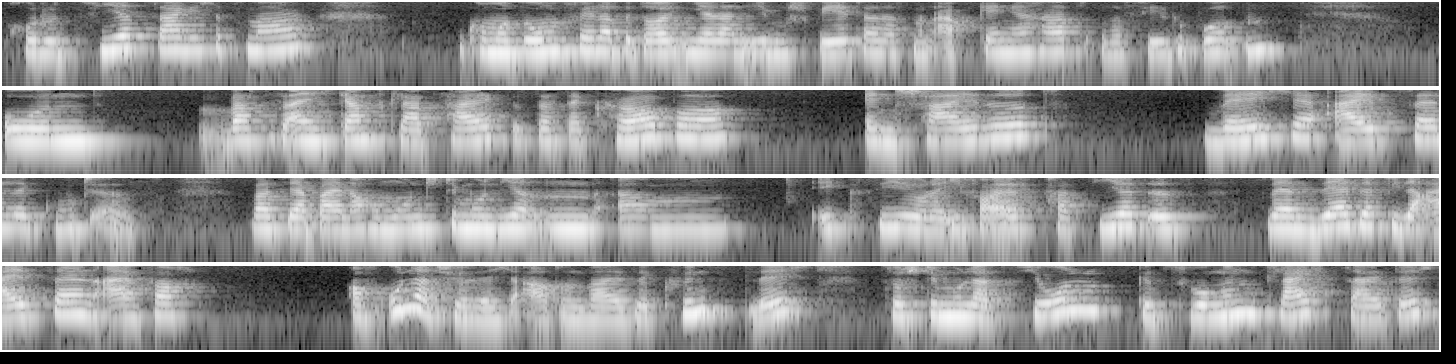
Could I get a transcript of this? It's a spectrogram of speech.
produziert, sage ich jetzt mal. Chromosomenfehler bedeuten ja dann eben später, dass man Abgänge hat oder Fehlgeburten. Und was das eigentlich ganz klar zeigt, ist, dass der Körper entscheidet, welche Eizelle gut ist. Was ja bei einer hormonstimulierten ähm, ICSI oder IVF passiert ist, es werden sehr, sehr viele Eizellen einfach auf unnatürliche Art und Weise künstlich zur Stimulation gezwungen gleichzeitig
